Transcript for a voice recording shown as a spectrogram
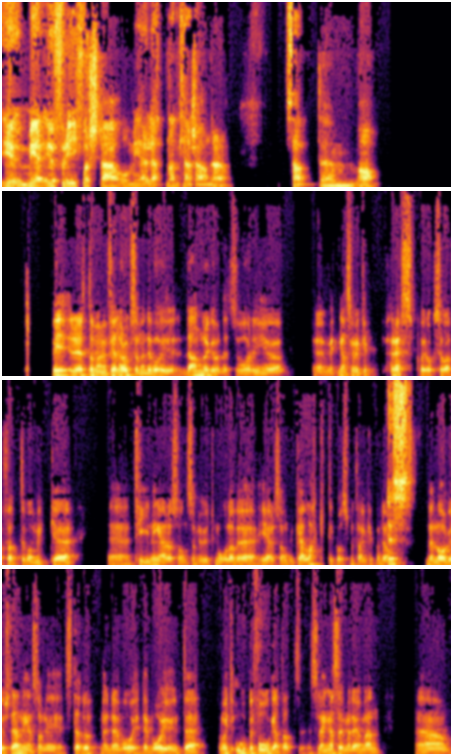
e, mer eufori första och mer lättnad kanske andra. Då. Så att, ehm, ja. Vi rättar mig fel här också, men det var ju det andra guldet så var det ju eh, ganska mycket press på er också, va? för att det var mycket eh, tidningar och sånt som utmålade er som Galacticos med tanke på den, den laguppställningen som ni ställde upp med. Den var, det var ju inte, det var inte obefogat att slänga sig med det, men uh,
